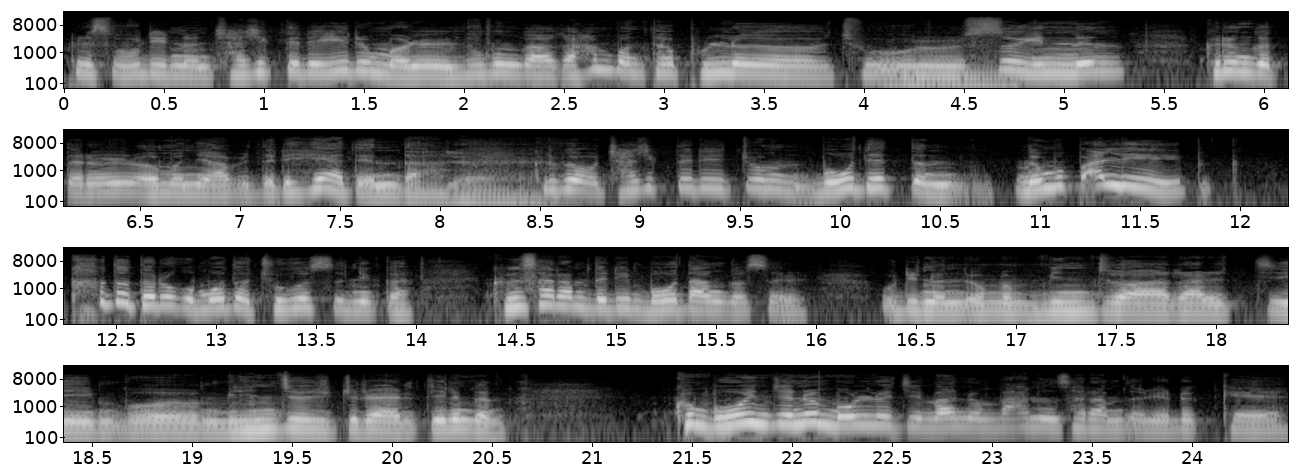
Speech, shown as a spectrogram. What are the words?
그래서 우리는 자식들의 이름을 누군가가 한 번 더 불러줄 수 있는 그런 것들을 어머니 아버지들이 해야 된다. 예. 그리고 자식들이 좀 못했던 너무 빨리 커도 들어고 못도 죽었으니까 그 사람들이 못한 것을 우리는 뭐 민주화랄지 뭐 민주주의랄지 이런 건 그 뭔지는 모르지만은 많은 사람들이 이렇게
